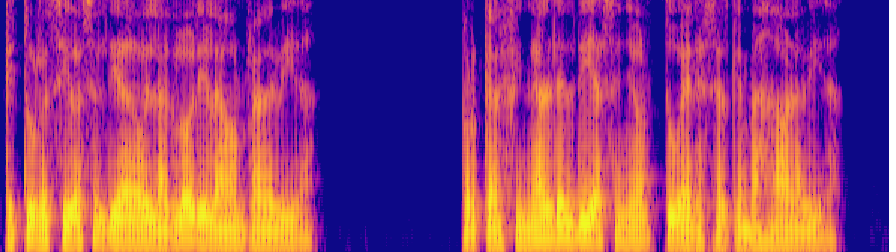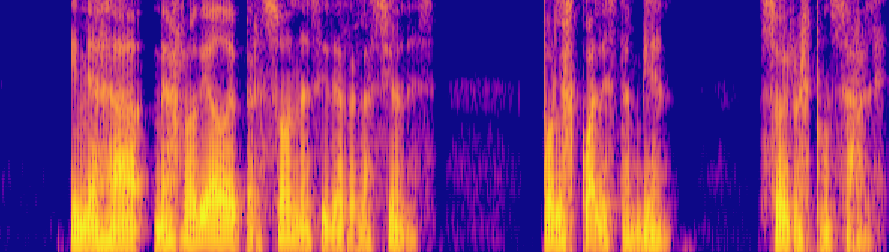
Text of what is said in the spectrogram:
Que tú recibas el día de hoy la gloria y la honra de vida. Porque al final del día, Señor, tú eres el que me has dado la vida. Y me has, me has rodeado de personas y de relaciones por las cuales también soy responsable.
